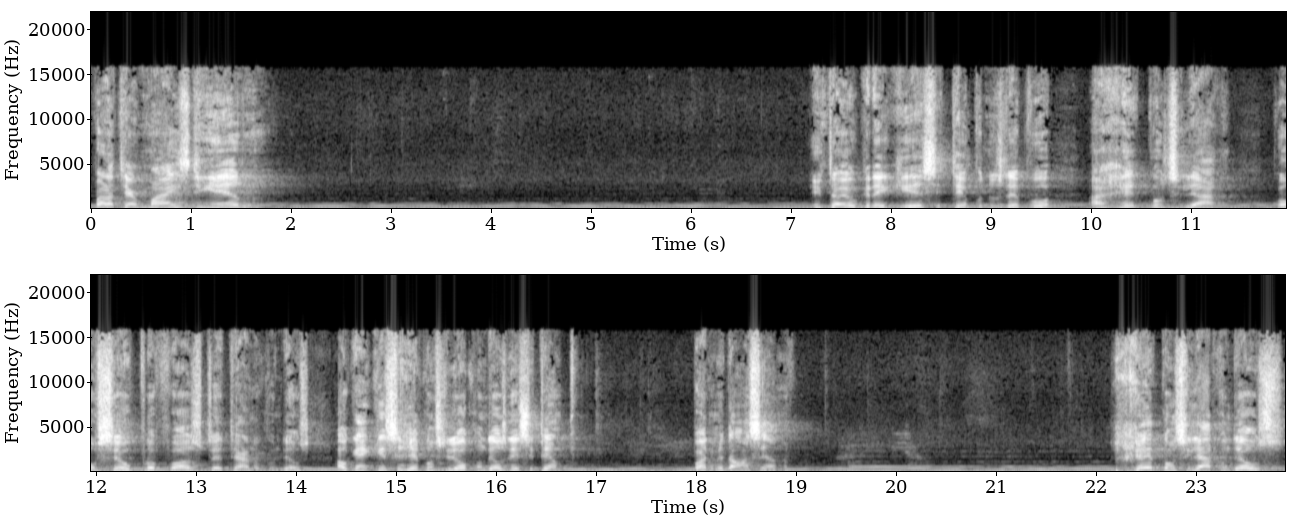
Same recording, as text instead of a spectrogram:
Para ter mais dinheiro? Então eu creio que esse tempo nos levou a reconciliar com o seu propósito eterno com Deus. Alguém aqui se reconciliou com Deus nesse tempo? Pode me dar uma cena. Reconciliar com Deus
